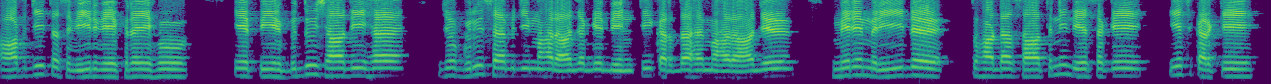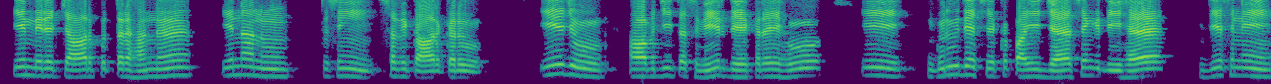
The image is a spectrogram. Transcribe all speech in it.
ਆਪ ਜੀ ਤਸਵੀਰ ਵੇਖ ਰਹੇ ਹੋ, ਇਹ ਪੀਰ ਬੁੱਧੂ ਸ਼ਾਹ ਦੀ ਹੈ, ਜੋ ਗੁਰੂ ਸਾਹਿਬ ਜੀ ਮਹਾਰਾਜ ਅੱਗੇ ਬੇਨਤੀ ਕਰਦਾ ਹੈ ਮਹਾਰਾਜ ਮੇਰੇ ਮਰੀਦ ਤੁਹਾਡਾ ਸਾਥ ਨਹੀਂ ਦੇ ਸਕੇ, ਇਸ ਕਰਕੇ ਇਹ ਮੇਰੇ ਚਾਰ ਪੁੱਤਰ ਹਨ, ਇਹਨਾਂ ਨੂੰ ਤੁਸੀਂ ਸਵੀਕਾਰ ਕਰੋ। ਇਹ ਜੋ ਆਪ ਜੀ ਤਸਵੀਰ ਦੇਖ ਰਹੇ ਹੋ, ਇਹ ਗੁਰੂ ਦੇ ਸਿੱਖ ਭਾਈ ਜੈ ਸਿੰਘ ਦੀ ਹੈ, ਜਿਸ ਨੇ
